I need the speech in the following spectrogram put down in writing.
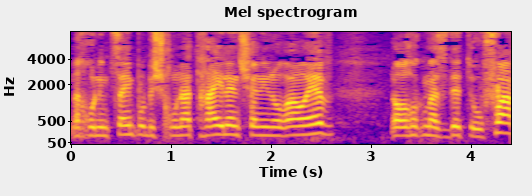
אנחנו נמצאים פה בשכונת היילנד שאני נורא אוהב, לא רחוק מהשדה תעופה,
